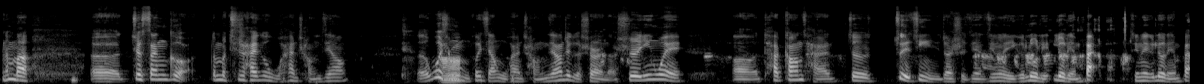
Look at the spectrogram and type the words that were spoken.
那么，呃，这三个，那么其实还有个武汉长江。呃，为什么啊我们会讲武汉长江这个事儿呢？是因为，呃，他刚才这最近一段时间经历了一个六连六连败，经历一个六连败。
